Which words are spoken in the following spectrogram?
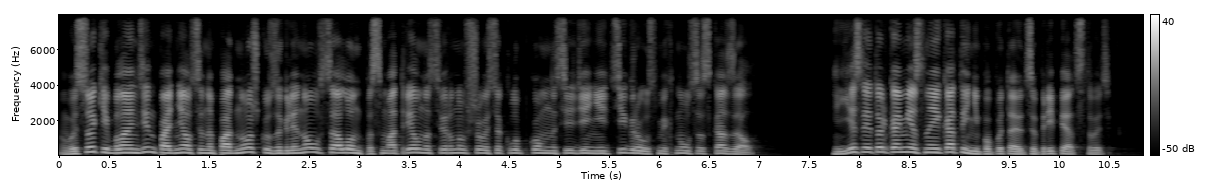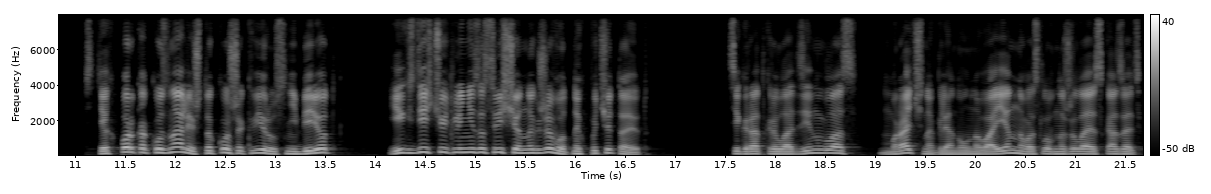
Высокий блондин поднялся на подножку, заглянул в салон, посмотрел на свернувшегося клубком на сиденье тигра, усмехнулся, сказал. «Если только местные коты не попытаются препятствовать. С тех пор, как узнали, что кошек вирус не берет, их здесь чуть ли не за священных животных почитают». Тигр открыл один глаз, мрачно глянул на военного, словно желая сказать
